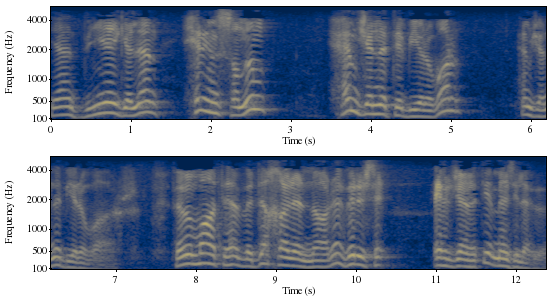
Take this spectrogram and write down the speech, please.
Yani dünyaya gelen her insanın hem cennette bir yeri var, hem cennet bir yeri var. Femen mâtehe ve dehalen nâre verirse ehl cenneti menzilehü.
